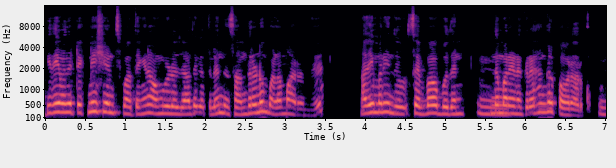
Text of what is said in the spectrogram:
இதே வந்து டெக்னீஷியன்ஸ் பாத்தீங்கன்னா அவங்களோட ஜாதகத்துல இந்த சந்திரனும் பலமா இருந்து அதே மாதிரி இந்த செவ்வாய் புதன் இந்த மாதிரியான கிரகங்கள் பவரா இருக்கும்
